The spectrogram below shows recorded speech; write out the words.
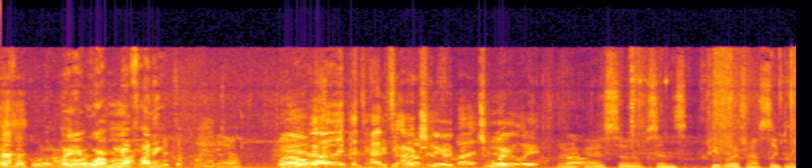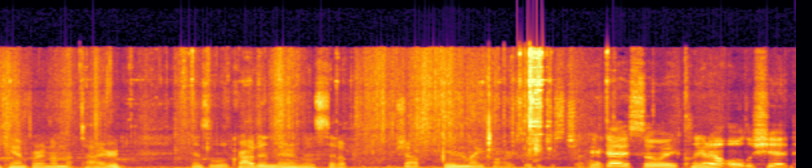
was the paper. Oh, are you warm enough, honey? It's a plant. Yeah. Well, I like the tattoo. it's actually a toilet. Alright, guys, so since people are trying to sleep in the camper and I'm not tired, and it's a little crowded in there, I'm gonna set up shop in my car so I can just chill. Okay, guys, so I cleared out all the shit,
